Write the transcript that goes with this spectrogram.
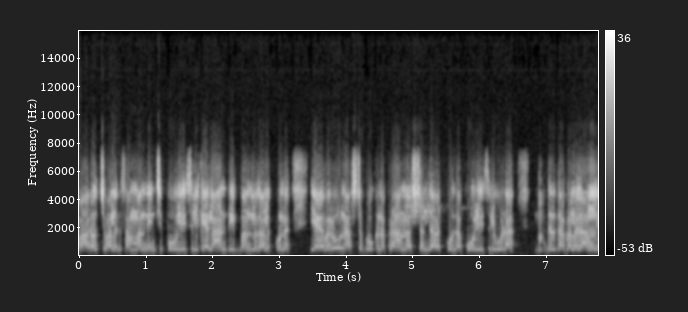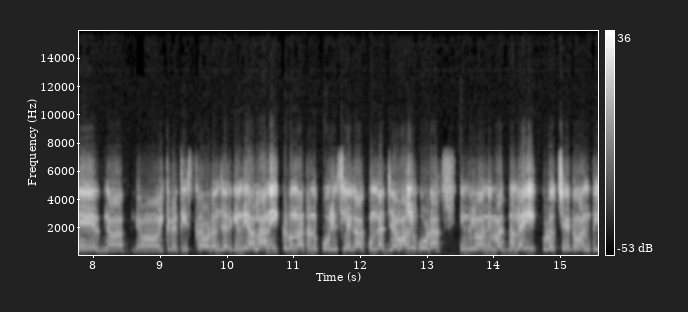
వారోత్సవాలకు సంబంధించి పోలీసులకి ఎలాంటి ఇబ్బందులు జరగకుండా ఎవరు నష్టపోకుండా ప్రాణ నష్టం జరగకుండా పోలీసులు కూడా భద్రతా బలగాలని ఇక్కడ తీసుకురావడం జరిగింది. అలానే ఇక్కడ ఉన్నటువంటి పోలీసులే కాకుండా జవాన్లు కూడా ఇందులో నిమగ్నులై ఇప్పుడు వచ్చేటువంటి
